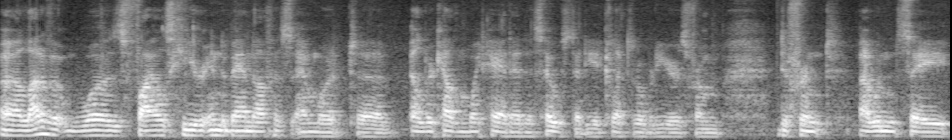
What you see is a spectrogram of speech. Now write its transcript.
Uh, a lot of it was files here in the band office and what uh, Elder Calvin White had at his house that he had collected over the years from different, I wouldn't say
